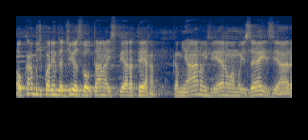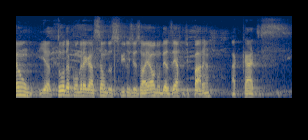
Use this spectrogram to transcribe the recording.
Ao cabo de 40 dias voltaram a espiar a terra, caminharam e vieram a Moisés e a Arão e a toda a congregação dos filhos de Israel no deserto de Parã, a Cádiz.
